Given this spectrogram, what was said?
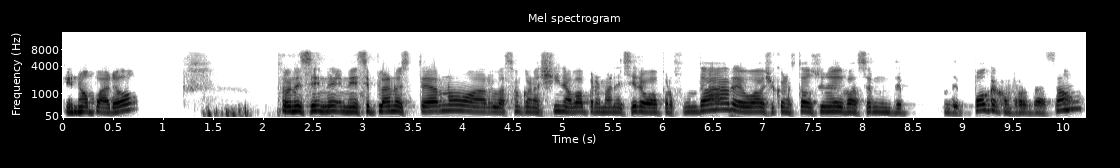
que não parou. Então, nesse, nesse plano externo, a relação com a China vai permanecer ou aprofundar. Eu acho que com os Estados Unidos vai ser de, de pouca confrontação.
